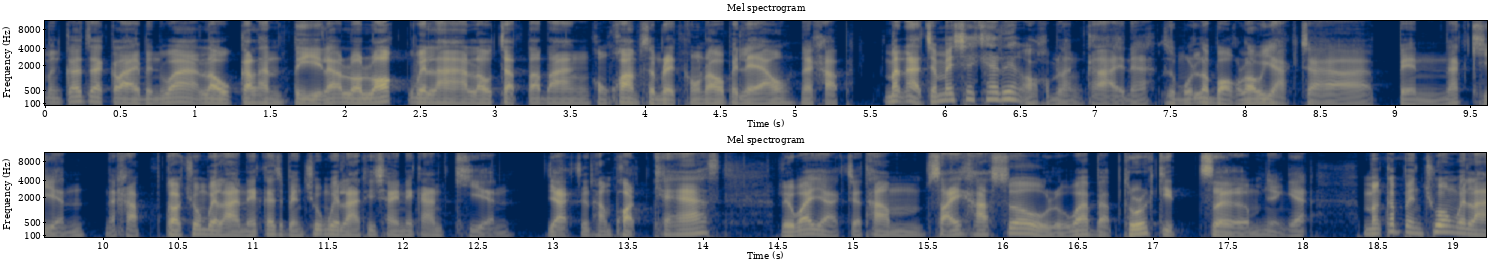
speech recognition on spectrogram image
มันก็จะกลายเป็นว่าเราการันตีแล้วเราล็อกเวลาเราจัดตารางของความสำเร็จของเราไปแล้วนะครับมันอาจจะไม่ใช่แค่เรื่องออกกำลังกายนะ สมมติเราบอกเราอยากจะเป็นนักเขียนนะครับก็ช่วงเวลานี้ก็จะเป็นช่วงเวลาที่ใช้ในการเขียน อยากจะทำพอดแคสต์หรือว่าอยากจะทำไซต์ฮัสเซิลหรือว่าแบบธุรกิจเสริมอย่างเงี้ย มันก็เป็นช่วงเวลา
